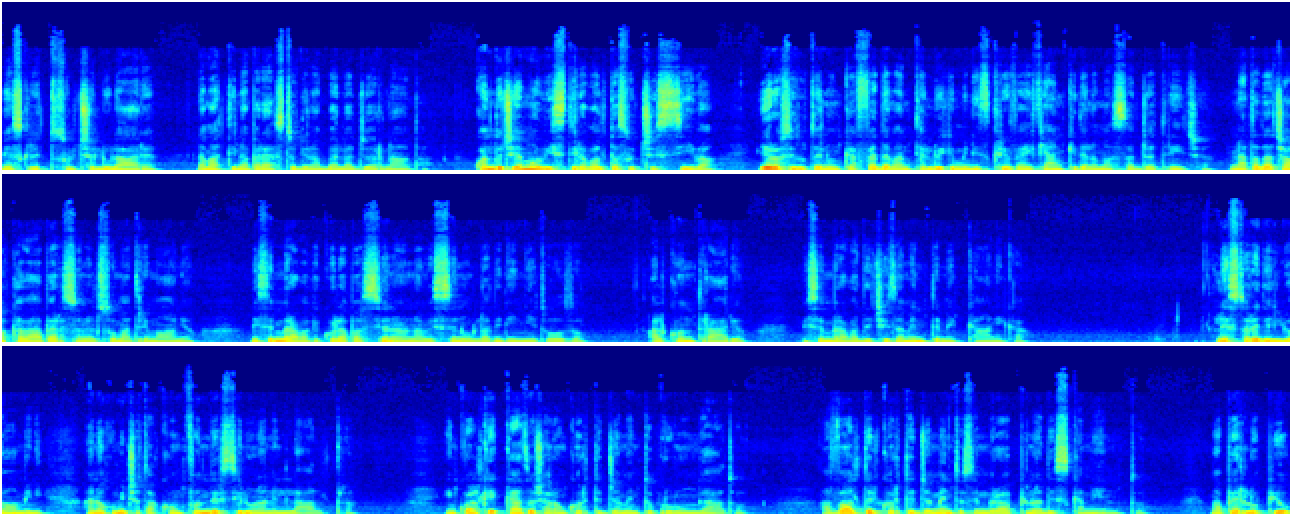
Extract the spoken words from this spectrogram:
mi ha scritto sul cellulare, la mattina presto di una bella giornata. Quando ci siamo visti la volta successiva, io ero seduta in un caffè davanti a lui che mi descriveva i fianchi della massaggiatrice. Nata da ciò che aveva perso nel suo matrimonio, mi sembrava che quella passione non avesse nulla di dignitoso. Al contrario, mi sembrava decisamente meccanica. Le storie degli uomini hanno cominciato a confondersi l'una nell'altra. In qualche caso c'era un corteggiamento prolungato. A volte il corteggiamento sembrava più un adescamento, ma per lo più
